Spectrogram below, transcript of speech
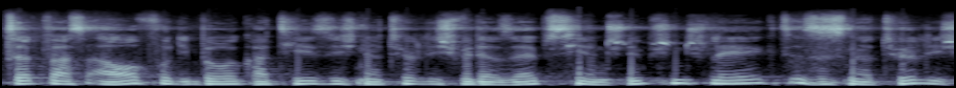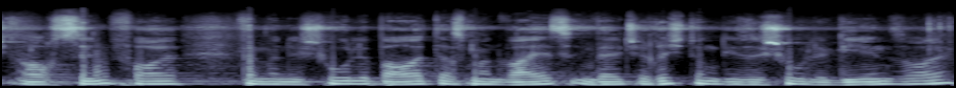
tritt was auf, wo die Bürokratie sich natürlich wieder selbst hier ein Schnippchen schlägt. Es ist natürlich auch sinnvoll, wenn man eine Schule baut, dass man weiß, in welche Richtung diese Schule gehen soll.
